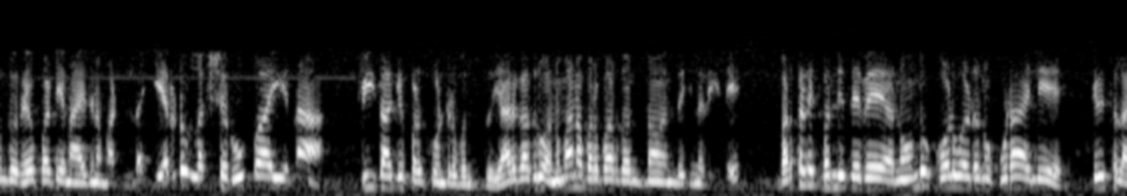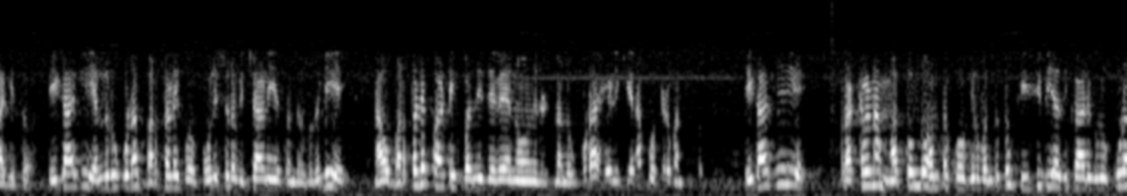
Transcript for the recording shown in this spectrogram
ಒಂದು ರೇವ್ ಪಾರ್ಟಿಯನ್ನ ಆಯೋಜನೆ ಮಾಡಲಿಲ್ಲ. ಎರಡು ಲಕ್ಷ ರೂಪಾಯಿಯನ್ನ ಫೀಸ್ ಆಗಿ ಪಡೆದುಕೊಂಡಿರುವಂತದ್ದು ಯಾರಿಗಾದ್ರೂ ಅನುಮಾನ ಬರಬಾರ್ದು ಅಂತ ಒಂದು ಹಿನ್ನೆಲೆಯಲ್ಲಿ ಬರ್ತಡೆಗೆ ಬಂದಿದ್ದೇವೆ ಅನ್ನೋ ಒಂದು ಕೋಡ್ ವರ್ಡ್ ಅನ್ನು ಕೂಡ ಇಲ್ಲಿ ತಿಳಿಸಲಾಗಿತ್ತು. ಹೀಗಾಗಿ ಎಲ್ಲರೂ ಕೂಡ ಬರ್ತಡೆ ಪೊಲೀಸರ ವಿಚಾರಣೆಯ ಸಂದರ್ಭದಲ್ಲಿ ನಾವು ಬರ್ತಡೇ ಪಾರ್ಟಿಗೆ ಬಂದಿದ್ದೇವೆ ಅನ್ನೋ ಒಂದು ನಿಟ್ಟಿನಲ್ಲೂ ಕೂಡ ಹೇಳಿಕೆಯನ್ನ ಕೊಟ್ಟಿರುವಂತದ್ದು ಹೀಗಾಗಿ ಪ್ರಕರಣ ಮತ್ತೊಂದು ಹಂತಕ್ಕೆ ಹೋಗಿರುವಂತದ್ದು ಸಿಸಿಬಿ ಅಧಿಕಾರಿಗಳು ಕೂಡ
